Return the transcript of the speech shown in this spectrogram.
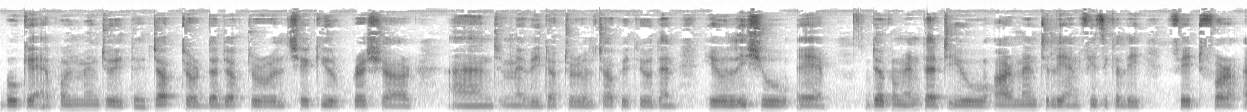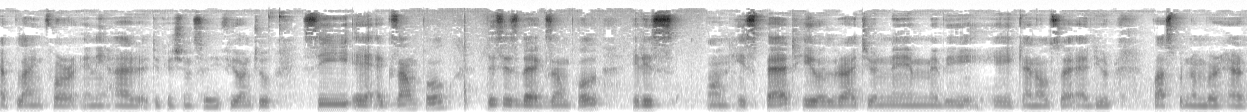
book an appointment with a doctor the doctor will check your pressure and maybe doctor will talk with you. Then he will issue a document that you are mentally and physically fit for applying for any higher education. So if you want to see a example this is the example. It is on his pad. He will write your name. Maybe he can also add your passport number here.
